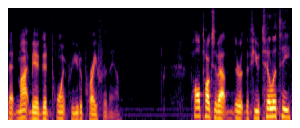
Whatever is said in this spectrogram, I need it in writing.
that might be a good point for you to pray for them. Paul talks about their, the futility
